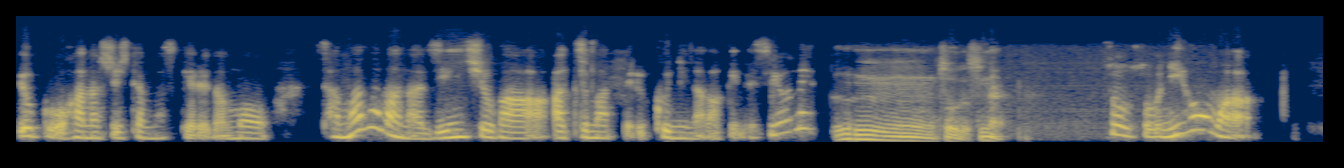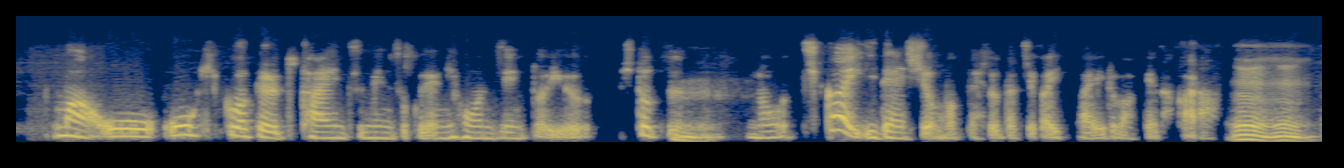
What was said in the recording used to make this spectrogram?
よくお話ししてますけれども、様々な人種が集まってる国なわけですよね。うん、そうですね。そうそう、日本は、まあ、お大きく分けると単一民族で日本人という一つうんの近い遺伝子を持った人たちがいっぱいいるわけだから。うんうん。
